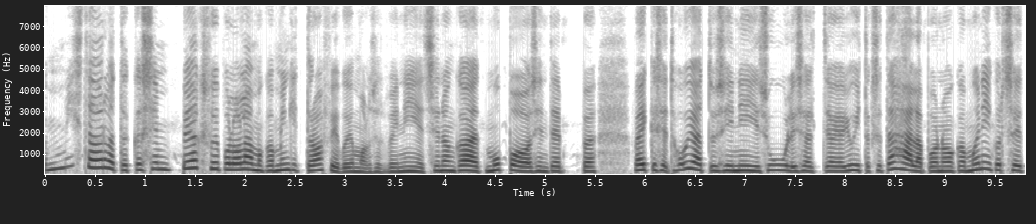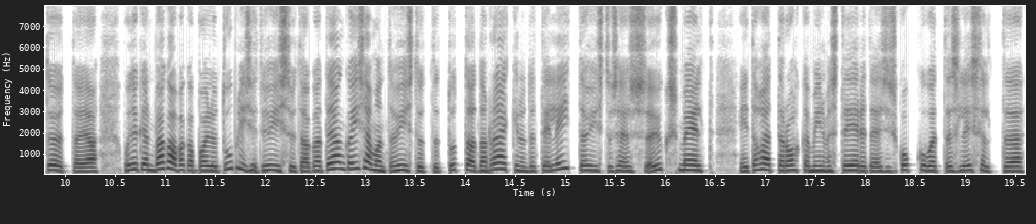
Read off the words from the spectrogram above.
aga mis te arvate, kas siin peaks võib-olla olema ka mingid trahvivõimalused või nii, et siin on ka, et mupo siin teeb väikeseid hoiatusi nii suuliselt ja, ja juhitakse tähelepanu, aga mõnikord see ei tööta ja muidugi on väga-väga palju tublisid ühistuid, aga tean ka ise mõnda ühistut, et tuttavad on rääkinud, et ei leita ühistu sees üksmeelt, ei taheta rohkem investeerida ja siis kokkuvõttes lihtsalt äh,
